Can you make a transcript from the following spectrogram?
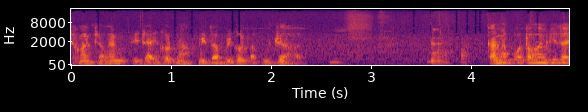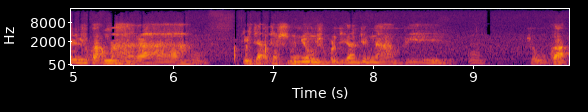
jangan-jangan tidak ikut Nabi tapi ikut Abu Jahal. Karena potongan kita itu suka marah, tidak tersenyum seperti kanjeng Nabi, suka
